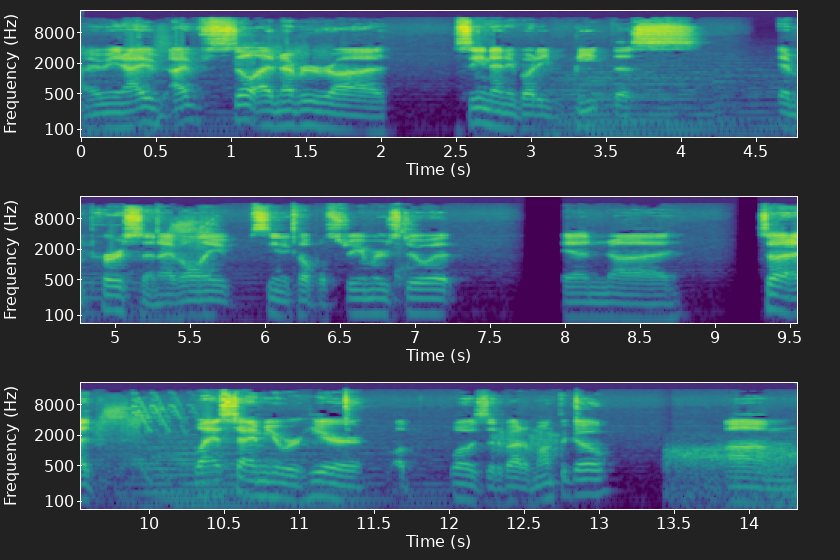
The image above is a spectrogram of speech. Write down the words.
I mean, I've I've still I've never uh, seen anybody beat this in person. I've only seen a couple streamers do it, and uh, so uh, last time you were here, uh, what was it? About a month ago. Um,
